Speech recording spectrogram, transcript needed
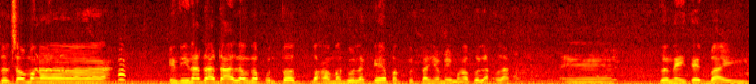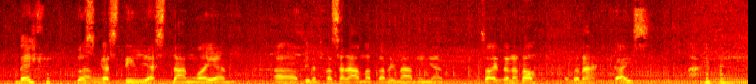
dun sa mga hindi nadadalaw na puntod. Baka magulat kayo pagpunta nyo may mga bulaklak. Eh, donated by Dos Castillas Dangwa yan. Ah, pinagpasalamat na rin namin yan. So ito na to. Ito na, guys.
